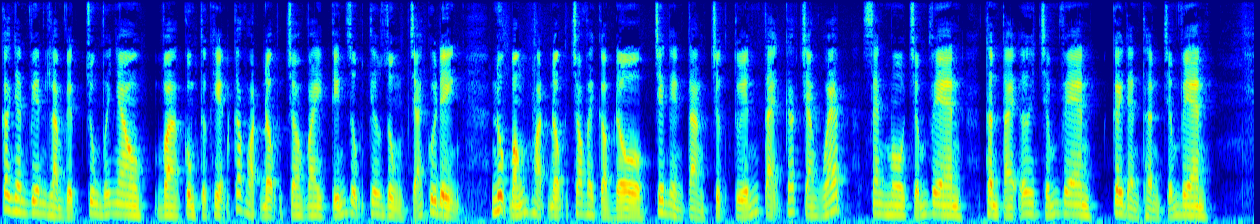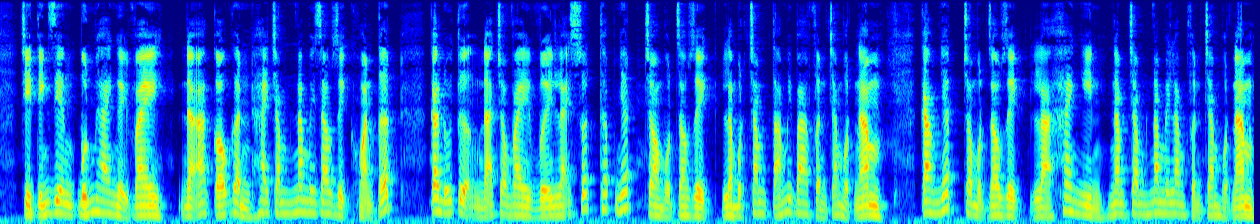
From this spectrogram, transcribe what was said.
các nhân viên làm việc chung với nhau và cùng thực hiện các hoạt động cho vay tín dụng tiêu dùng trái quy định, núp bóng hoạt động cho vay cầm đồ trên nền tảng trực tuyến tại các trang web senmo.vn, thần tài ơi.vn, cây đèn thần.vn. Chỉ tính riêng 42 người vay đã có gần 250 giao dịch hoàn tất. Các đối tượng đã cho vay với lãi suất thấp nhất cho một giao dịch là 183% một năm, cao nhất cho một giao dịch là 2.555% một năm,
